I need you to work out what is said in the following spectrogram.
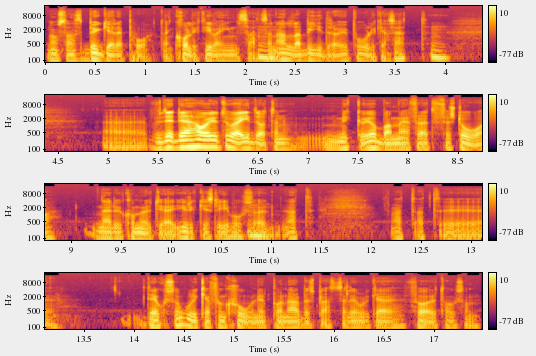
någonstans bygga det på den kollektiva insatsen. Mm. Alla bidrar ju på olika sätt. Uh, det, det, har ju tror jag idrotten mycket att jobba med för att förstå när du kommer ut i yrkesliv också. Mm. Att, att, att uh, det är också olika funktioner på en arbetsplats eller olika företag som,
